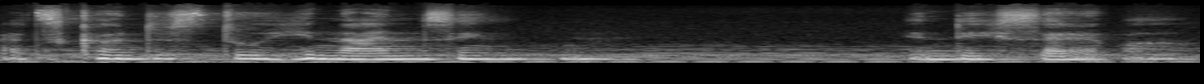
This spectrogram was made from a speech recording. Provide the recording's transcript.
Als könntest du hineinsinken in dich selber.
